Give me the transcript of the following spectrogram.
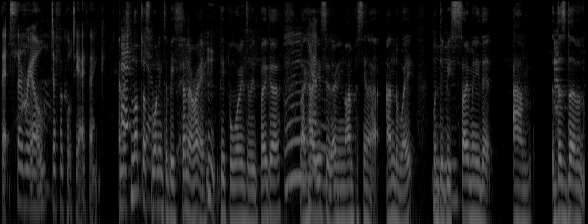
That's the real difficulty, I think. And it's not just yeah. wanting to be thinner, right? Mm. People wanting to be bigger. like how you said, only 9% are underweight. Would there be Mm. so many that. Um, does the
